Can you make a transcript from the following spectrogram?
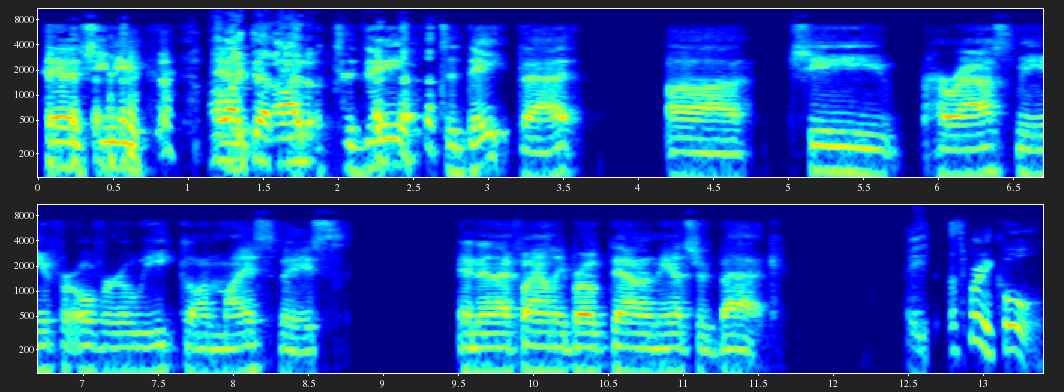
and she, I like that. I to date to date that, uh, she harassed me for over a week on MySpace, and then I finally broke down and answered back. That's pretty cool.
